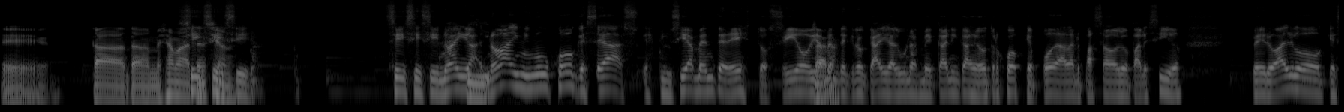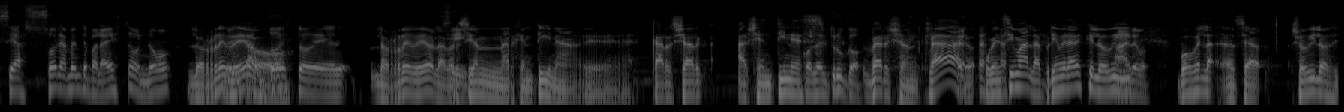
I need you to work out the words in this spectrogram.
Eh, me llama la atención. Sí, sí, Sí, sí, sí, no hay, no hay ningún juego que sea exclusivamente de esto. Sí, obviamente creo que hay algunas mecánicas de otros juegos que puede haber pasado algo parecido, pero algo que sea solamente para esto, no. Lo reveo. esto de. Lo reveo la versión argentina. Eh, Card Shark Argentines Con el truco. Version, claro. Porque encima la primera vez que lo vi, vos ves la, o sea, yo vi los,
